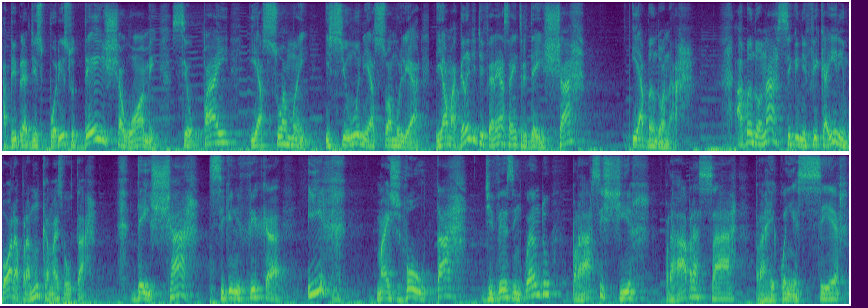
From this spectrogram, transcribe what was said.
A Bíblia diz: por isso, deixa o homem, seu pai e a sua mãe, e se une à sua mulher. E há uma grande diferença entre deixar e abandonar. Abandonar significa ir embora para nunca mais voltar. Deixar significa ir, mas voltar de vez em quando para assistir, para abraçar, para reconhecer,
